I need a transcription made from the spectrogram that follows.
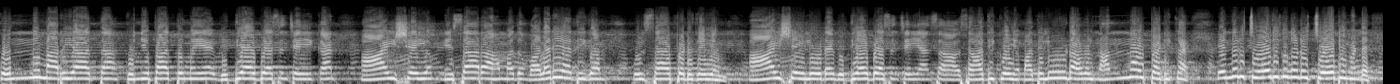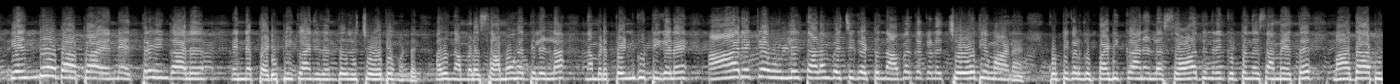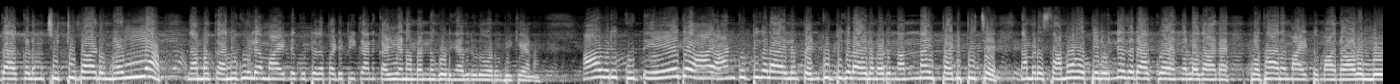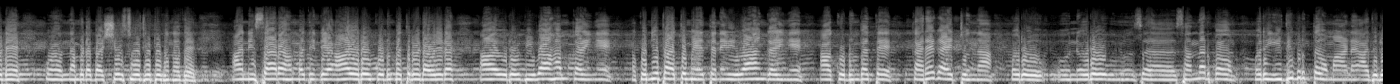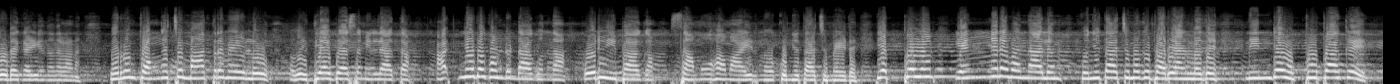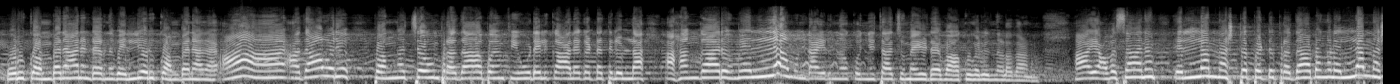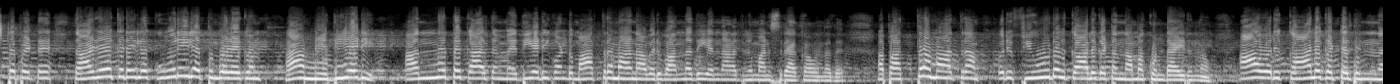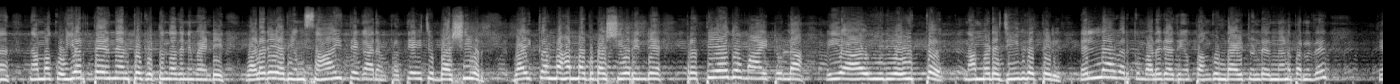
ഒന്നും അറിയാത്ത കുഞ്ഞുപാത്തുമ്മയെ വിദ്യാഭ്യാസം ചെയ്യിക്കാൻ ആയിഷയും നിസാർ അഹമ്മദും വളരെയധികം ഉത്സാഹപ്പെടുകയും ആയിഷയിലൂടെ വിദ്യാഭ്യാസം ചെയ്യാൻ സാധിക്കുകയും അതിലൂടെ അവൾ നന്നായി പഠിക്കാൻ എന്നൊരു ചോദിക്കുന്നൊരു ചോദ്യമുണ്ട്. എന്തേ ബാപ്പ എന്നെ എത്രയും കാലം എന്നെ പഠിപ്പിക്കാൻ എന്തൊരു ചോദ്യമുണ്ട്. അത് നമ്മുടെ സമൂഹത്തിലുള്ള നമ്മുടെ പെൺകുട്ടികളെ ആരൊക്കെ ഉള്ളിൽ തളം വെച്ച് കെട്ടുന്ന അവർക്കൊക്കെയുള്ള ചോദ്യമാണ്. കുട്ടികൾക്ക് പഠിക്കാനുള്ള സ്വാതന്ത്ര്യം കിട്ടുന്ന സമയത്ത് മാതാപിതാക്കളും ചുറ്റുപാടും എല്ലാം നമുക്ക് അനുകൂലമായിട്ട് കുട്ടികളെ പഠിപ്പിക്കാൻ കഴിയണമെന്ന് കൂടി ഞാൻ അതിലൂടെ ഓർമ്മിപ്പിക്കുകയാണ്. ആ ഒരു കുട്ടി ഏത് ആൺകുട്ടികളായാലും പെൺകുട്ടികളായാലും അവർ നന്നായി പഠിപ്പിച്ച് നമ്മുടെ സമൂഹത്തിൽ ഉന്നതരാക്കുക എന്നുള്ളതാണ് പ്രധാനമായിട്ടും ആ നോവലിലൂടെ നമ്മുടെ ബഷീർ സൂചിപ്പിക്കുന്നത്. ആ നിസാർ അഹമ്മദിന്റെ ആ ഒരു കുടുംബത്തിലൂടെ അവരുടെ ആ ഒരു വിവാഹം കഴിഞ്ഞ് കുഞ്ഞിപ്പാത്തുമയെ തന്നെ വിവാഹം കഴിഞ്ഞ് ആ കുടുംബത്തെ കരകയറ്റുന്ന ഒരു ഒരു സന്ദർഭവും ഒരു ഇതിവൃത്തവുമാണ് അതിലൂടെ കഴിയുന്നതാണ്. വെറും പൊങ്ങച്ചം മാത്രമേ ഉള്ളൂ വിദ്യാഭ്യാസമില്ലാത്ത അജ്ഞത കൊണ്ടുണ്ടാകുന്ന ഒരു വിഭാഗം സമൂഹമായിരുന്നു കുഞ്ഞുതാച്ചുമ്മയുടെ എപ്പോഴും എങ്ങനെ വന്നാലും കുഞ്ഞുതാച്ചുമ്മക്ക് പറയാനുള്ളത് നിന്റെ ഉപ്പൂപ്പാക്ക് ഒരു കൊമ്പനാനുണ്ടായിരുന്നു വലിയൊരു കൊമ്പനാന ആ അതാ ഒരു പൊങ്ങച്ചവും പ്രതാപവും ഫ്യൂഡൽ കാലഘട്ടത്തിലുള്ള അഹങ്കാരവും എല്ലാം ഉണ്ടായിരുന്നു കുഞ്ഞുതാച്ചുമ്മയുടെ വാക്കുകളിൽ നിന്നുള്ളതാണ് ആ അവസാനം എല്ലാം നഷ്ടപ്പെട്ട് പ്രതാപങ്ങളെല്ലാം നഷ്ടപ്പെട്ട് താഴേക്കിടയിലെ കൂരയിലെത്തുമ്പോഴേക്കും ആ മെതിയടി അന്നത്തെ കാലത്ത് മെതിയടി കൊണ്ട് മാത്രമാണ് അവർ വന്നത് എന്നാണ് അതിന് മനസ്സിലാക്കാവുന്നത്. അപ്പം അത്രമാത്രം ഒരു ഫ്യൂഡൽ കാലഘട്ടം നമുക്കുണ്ടായിരുന്നു. ആ ഒരു കാലഘട്ടത്തിൽ നിന്ന് നമുക്ക് ഉയർത്തെഴുന്നേൽപ്പ് കിട്ടുന്നതിന് വേണ്ടി വളരെയധികം സാഹിത്യകാരൻ പ്രത്യേകിച്ച് ബഷീർ വൈക്കം മുഹമ്മദ് ബഷീറിന്റെ പ്രത്യേകമായിട്ടുള്ള ഈ ആ ഒരു എഴുത്ത് നമ്മുടെ ജീവിതത്തിൽ എല്ലാവർക്കും വളരെയധികം പങ്കുണ്ടായിട്ടുണ്ട് എന്നാണ് പറഞ്ഞത്.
